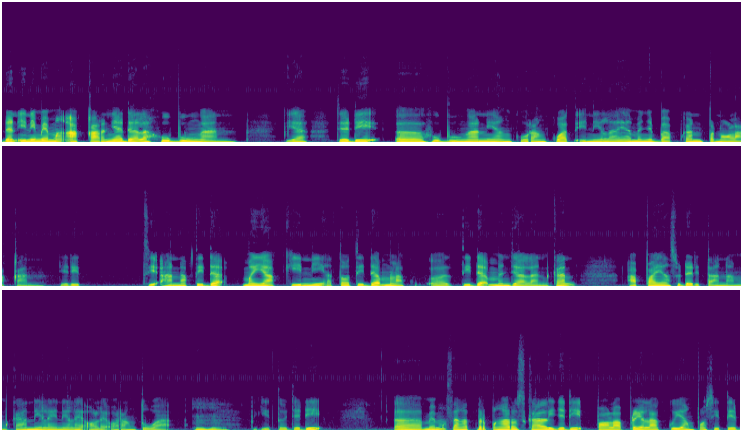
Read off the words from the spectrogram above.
Dan ini memang akarnya adalah hubungan, ya. Jadi eh, hubungan yang kurang kuat inilah yang menyebabkan penolakan. Jadi si anak tidak meyakini atau tidak melaku, eh, tidak menjalankan apa yang sudah ditanamkan nilai-nilai oleh orang tua Mhm. begitu. Jadi eh, memang sangat berpengaruh sekali. Jadi pola perilaku yang positif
